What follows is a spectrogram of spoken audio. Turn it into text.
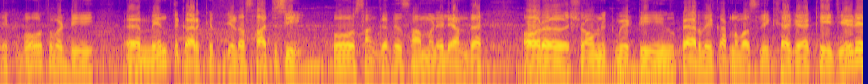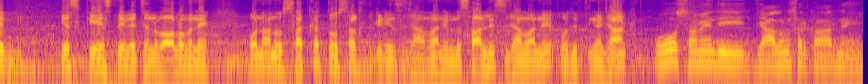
ਇੱਕ ਬਹੁਤ ਵੱਡੀ ਮਿਹਨਤ ਕਰਕੇ ਜਿਹੜਾ ਸੱਚ ਸੀ, ਉਹ ਸੰਗਤ ਦੇ ਸਾਹਮਣੇ ਲਿਆਂਦਾ ਔਰ ਸ਼੍ਰੋਮਣੀ ਕਮੇਟੀ ਨੂੰ ਪੈਰਵੇ ਕਰਨ ਵਾਸਤੇ ਲਿਖਿਆ ਗਿਆ ਕਿ ਜਿਹੜੇ ਵੀ ਇਸ ਕੇਸ ਦੇ ਵਿੱਚ ਇਨਵੋਲਵ ਨੇ, ਉਹਨਾਂ ਨੂੰ ਸਖਤ ਤੋਂ ਸਖਤ ਜਿਹੜੀਆਂ ਸਜ਼ਾਵਾਂ ਨੇ, ਮਿਸਾਲੀ ਸਜ਼ਾਵਾਂ ਨੇ, ਉਹ ਦਿੱਤੀਆਂ ਜਾਣ। ਉਸ ਸਮੇਂ ਦੀ ਜ਼ਾਲਮ ਸਰਕਾਰ ਨੇ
